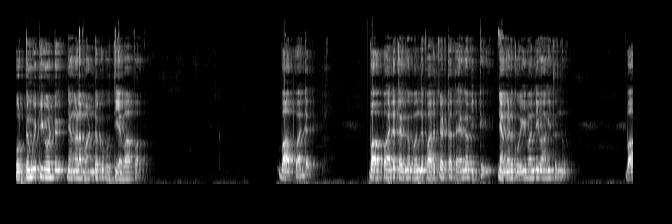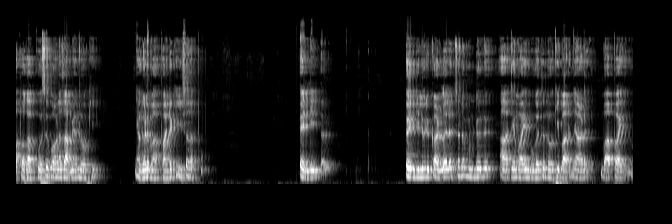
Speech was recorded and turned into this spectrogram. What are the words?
പൊട്ടും കുറ്റിക്കൊണ്ട് ഞങ്ങളെ മണ്ടൊക്കെ കുത്തിയ ബാപ്പ ബാപ്പാന്റെ ബാപ്പാന്റെ തെങ്ങ് വന്ന് പറിച്ചെടുത്ത തേങ്ങ വിറ്റ് ഞങ്ങൾ കുഴിമന്തി വാങ്ങി തിന്നു. ബാപ്പ കക്കൂസ് പോണ സമയം നോക്കി ഞങ്ങൾ ബാപ്പാന്റെ കീശ തപ്പു. എന്നിൽ എന്നിലൊരു കള്ളലക്ഷണമുണ്ടെന്ന് ആദ്യമായി മുഖത്ത് നോക്കി പറഞ്ഞ ആൾ ബാപ്പായിരുന്നു.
